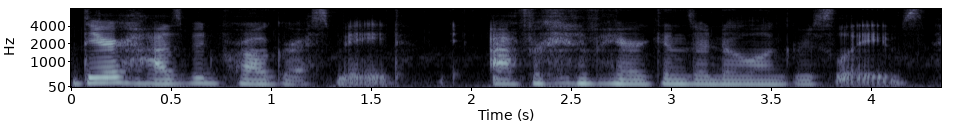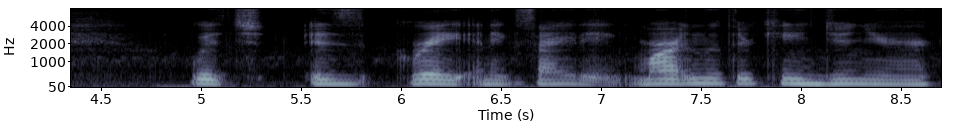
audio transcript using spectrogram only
There has been progress made. African Americans are no longer slaves, which is great and exciting. Martin Luther King Jr.,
